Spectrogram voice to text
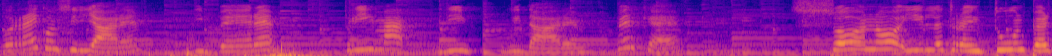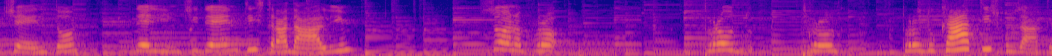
vorrei consigliare di bere prima di guidare perché sono il 31% degli incidenti stradali sono pro- produ- pro- producati, scusate,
